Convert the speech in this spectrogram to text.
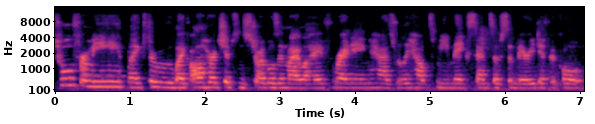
tool for me like through like all hardships and struggles in my life writing has really helped me make sense of some very difficult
